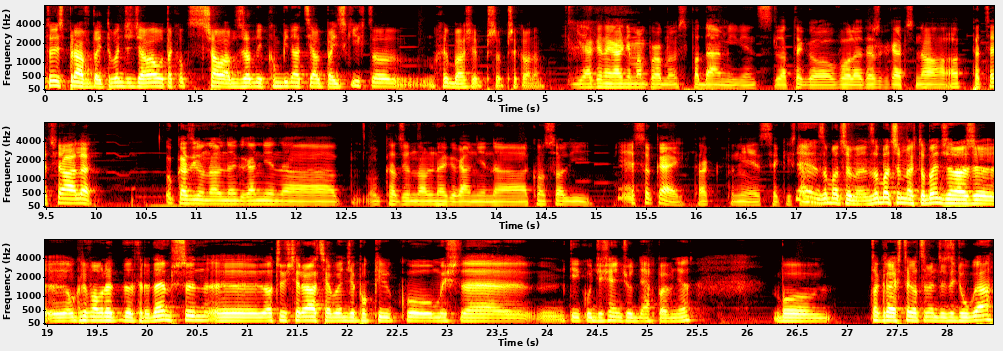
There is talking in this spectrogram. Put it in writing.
to jest prawda i to będzie działało tak od strzała, bez żadnych kombinacji alpejskich, to chyba się prze przekonam. ja generalnie mam problem z padami, więc dlatego wolę też grać na PC, ale okazjonalne granie na okazjonalne granie na konsoli jest okej, tak? To nie jest jakiś tam... Nie, zobaczymy. Zobaczymy, jak to będzie. Na razie y, ogrywam Red Dead Redemption. Y, oczywiście relacja będzie po kilku, myślę, y, kilkudziesięciu dniach pewnie, bo ta gra jest z tego co wiem dość długa.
